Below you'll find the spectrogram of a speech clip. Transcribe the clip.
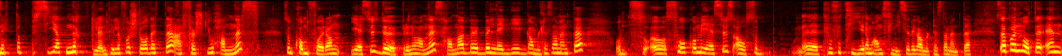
nettopp si at nøkkelen til å forstå dette er først Johannes som kom foran Jesus, døperen Johannes. Han har belegg i Gammeltestamentet. Og, så, og så kom Jesus, og også eh, profetier om han fins i Det gamle testamentet. Så det er, måte, en,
